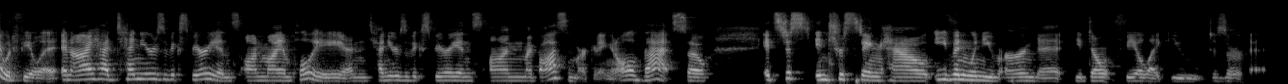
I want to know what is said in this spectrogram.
I would feel it. And I had 10 years of experience on my employee and 10 years of experience on my boss in marketing and all of that. So it's just interesting how even when you've earned it, you don't feel like you deserve it.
